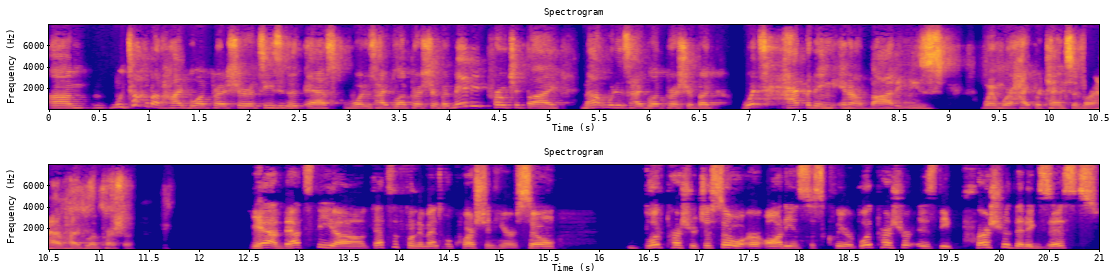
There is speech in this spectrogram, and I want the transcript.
Um, we talk about high blood pressure. It's easy to ask, what is high blood pressure? But maybe approach it by not what is high blood pressure, but what's happening in our bodies when we're hypertensive or have high blood pressure? Yeah, that's the uh, that's the fundamental question here. So, blood pressure, just so our audience is clear, blood pressure is the pressure that exists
